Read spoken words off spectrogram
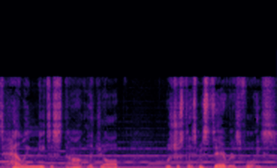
telling me to start the job was just this mysterious voice.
